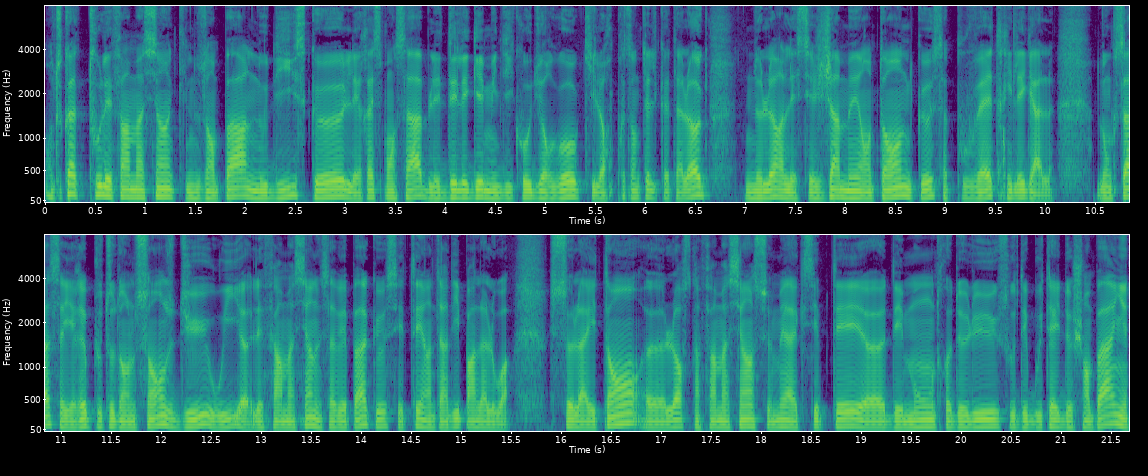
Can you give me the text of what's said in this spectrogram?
En tout cas, tous les pharmaciens qui nous en parlent nous disent que les responsables, les délégués médicaux d'Urgo qui leur présentaient le catalogue ne leur laissaient jamais entendre que ça pouvait être illégal. Donc ça, ça irait plutôt dans le sens du oui, les pharmaciens ne savaient pas que c'était interdit par la loi. Cela étant, euh, lorsqu'un pharmacien se met à accepter euh, des montres de luxe ou des bouteilles de champagne,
